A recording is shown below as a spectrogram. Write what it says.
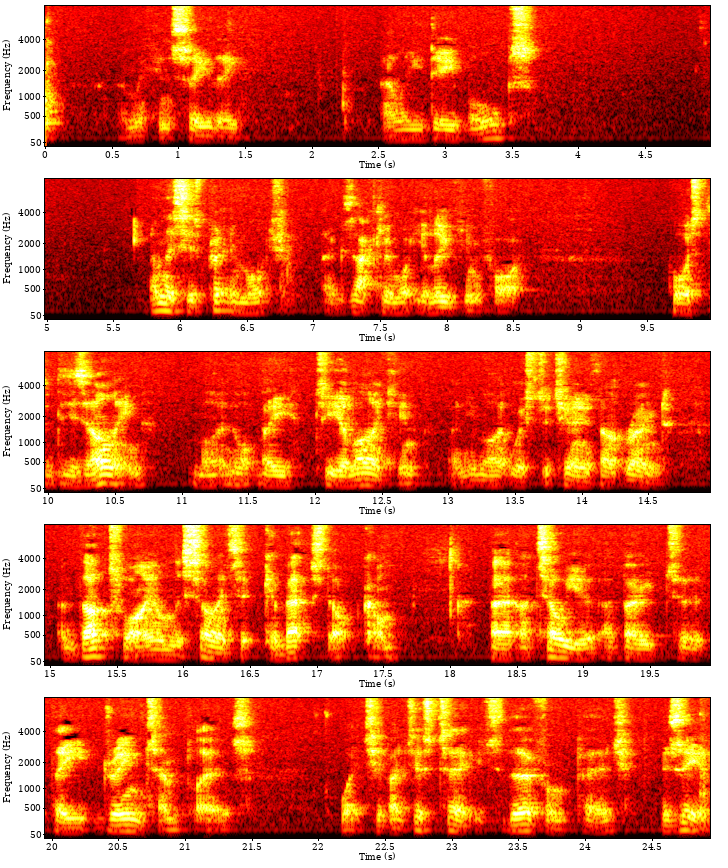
And we can see the LED bulbs. And this is pretty much exactly what you're looking for. Of course the design might not be to your liking and you might wish to change that round. And that's why on the site at kebetz.com uh, I tell you about uh, the dream templates which if I just take you to their front page is.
